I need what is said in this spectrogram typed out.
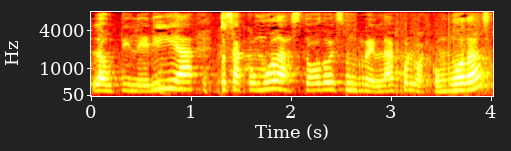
la utilería. Entonces acomodas todo, es un relajo, lo acomodas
